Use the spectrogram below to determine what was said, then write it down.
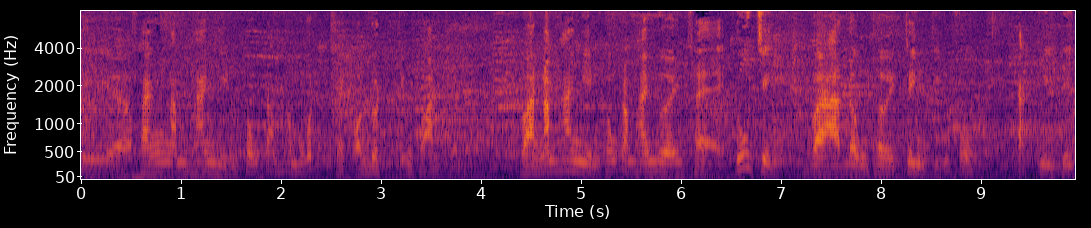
thì ờ, sang năm 2021 sẽ có luật chứng khoán sửa đổi và năm 2020 sẽ tu chỉnh và đồng thời trình chính phủ các nghị định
